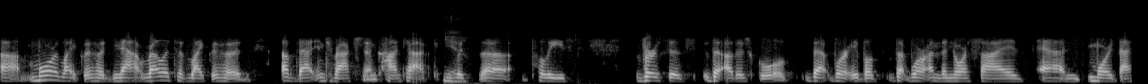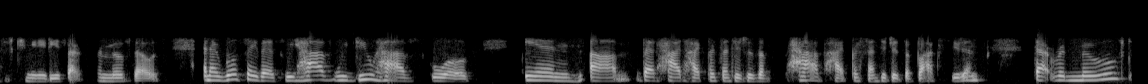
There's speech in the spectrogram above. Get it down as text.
um, more likelihood now, relative likelihood of that interaction and contact yeah. with the police versus the other schools that were able that were on the north side and more advantaged communities that removed those. And I will say this: we have we do have schools in um, that had high percentages of have high percentages of black students that removed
